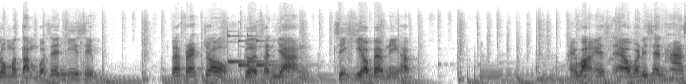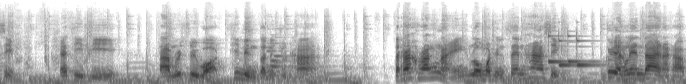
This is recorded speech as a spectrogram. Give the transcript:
ลงมาต่ำกว่าเส้น 20 และ fractal เกิดสัญญาณ สีเขียวแบบนี้ครับ ให้วาง SL ไว้ที่เส้น 50 และ TP ตาม risk reward ที่ 1 ต่อ 1.5 แต่ถ้าครั้งไหนลงมาถึงเส้น 50 ก็ยังเล่นได้นะครับ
